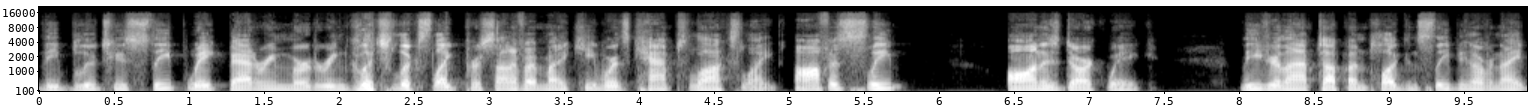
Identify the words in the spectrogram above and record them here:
the Bluetooth sleep wake battery murdering glitch looks like personified by keyboard's caps locks light. Office sleep, on is dark wake. Leave your laptop unplugged and sleeping overnight.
